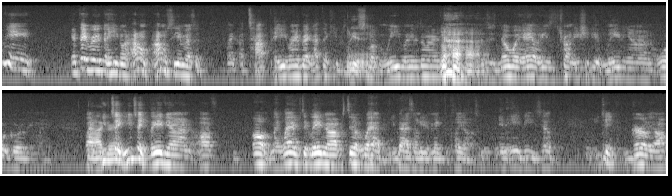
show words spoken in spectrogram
I mean, if they really think he going, I don't, I don't see him as a like a top paid running back. I think he was like Yeah. smoking weed when he was doing it. There's no way hell he's trying. He should get Le'Veon or Gurley money. Like I you agree. take you take Le'Veon off. Oh, like last you take Le'Veon off. and Still, what happened? You guys don't even make the playoffs, and AB's helping. You take Gurley off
